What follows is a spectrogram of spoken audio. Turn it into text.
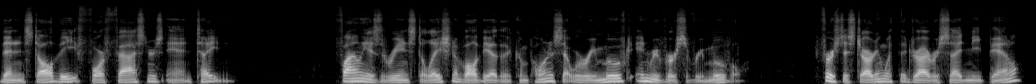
Then install the four fasteners and tighten. Finally is the reinstallation of all the other components that were removed in reverse of removal. First is starting with the driver's side knee panel.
